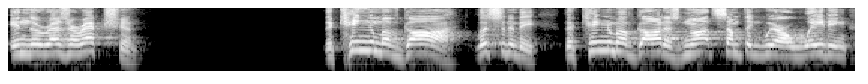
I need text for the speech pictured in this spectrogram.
in the resurrection. The kingdom of God, listen to me, the kingdom of God is not something we are waiting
